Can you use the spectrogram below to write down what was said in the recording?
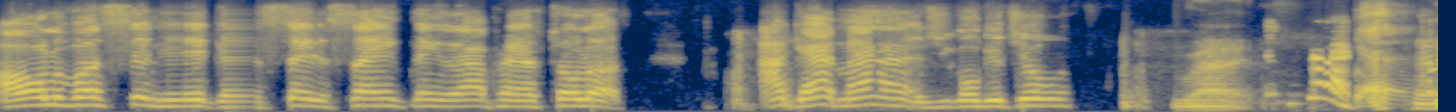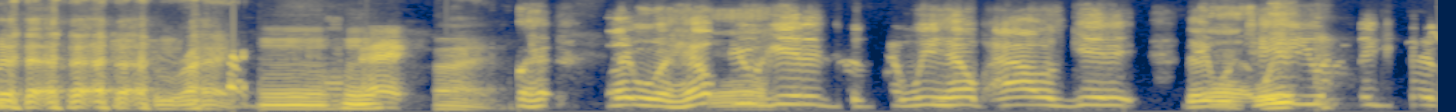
all of us sitting here can say the same thing that our parents told us? I got mine. Is you gonna get yours? Right. Exactly. right. Mhm. Hey, Right. They will help you get it. We help ours get it. They will tell we- you how to get it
